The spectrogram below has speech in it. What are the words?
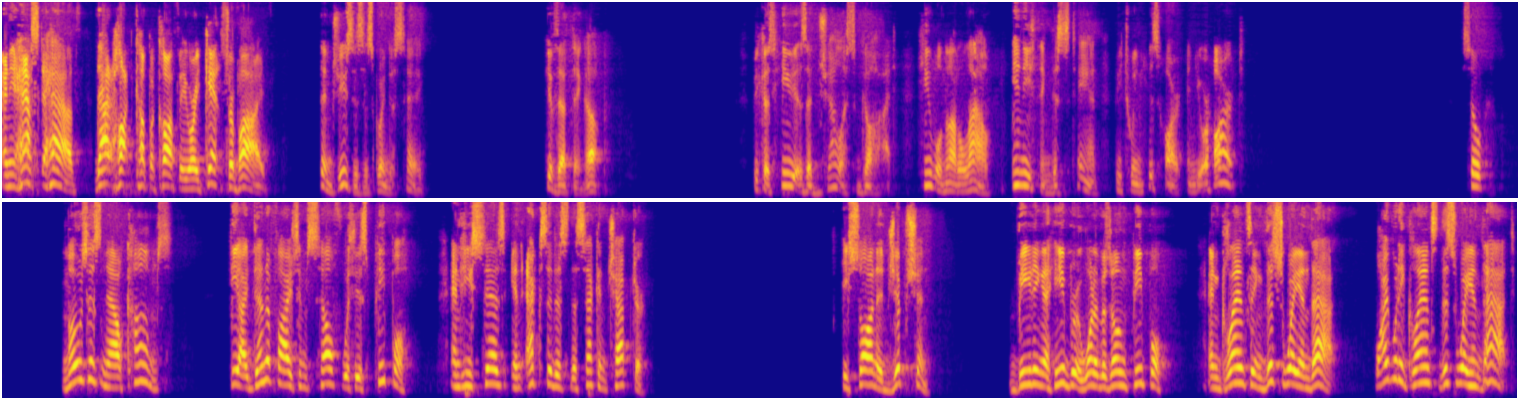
and he has to have that hot cup of coffee or he can't survive, then Jesus is going to say, Give that thing up. Because he is a jealous God. He will not allow anything to stand between his heart and your heart. So Moses now comes. He identifies himself with his people. And he says in Exodus, the second chapter, he saw an Egyptian beating a Hebrew, one of his own people, and glancing this way and that. Why would he glance this way and that?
